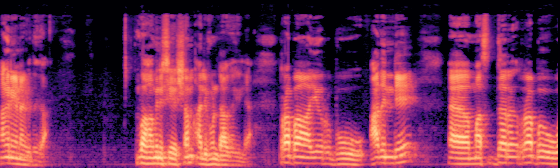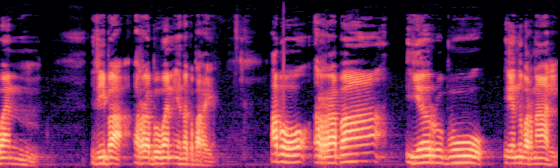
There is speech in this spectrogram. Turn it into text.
അങ്ങനെയാണ് എഴുതുക. വാവിന് ശേഷം അലിഫുണ്ടാകുകയില്ല. റബ എർബു അതിന്റെ മസ്ദർ റബുവൻ. റിബ റബുവൻ എന്നൊക്കെ പറയും. അപ്പോൾ റബ യറുബു എന്ന് പറഞ്ഞാൽ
